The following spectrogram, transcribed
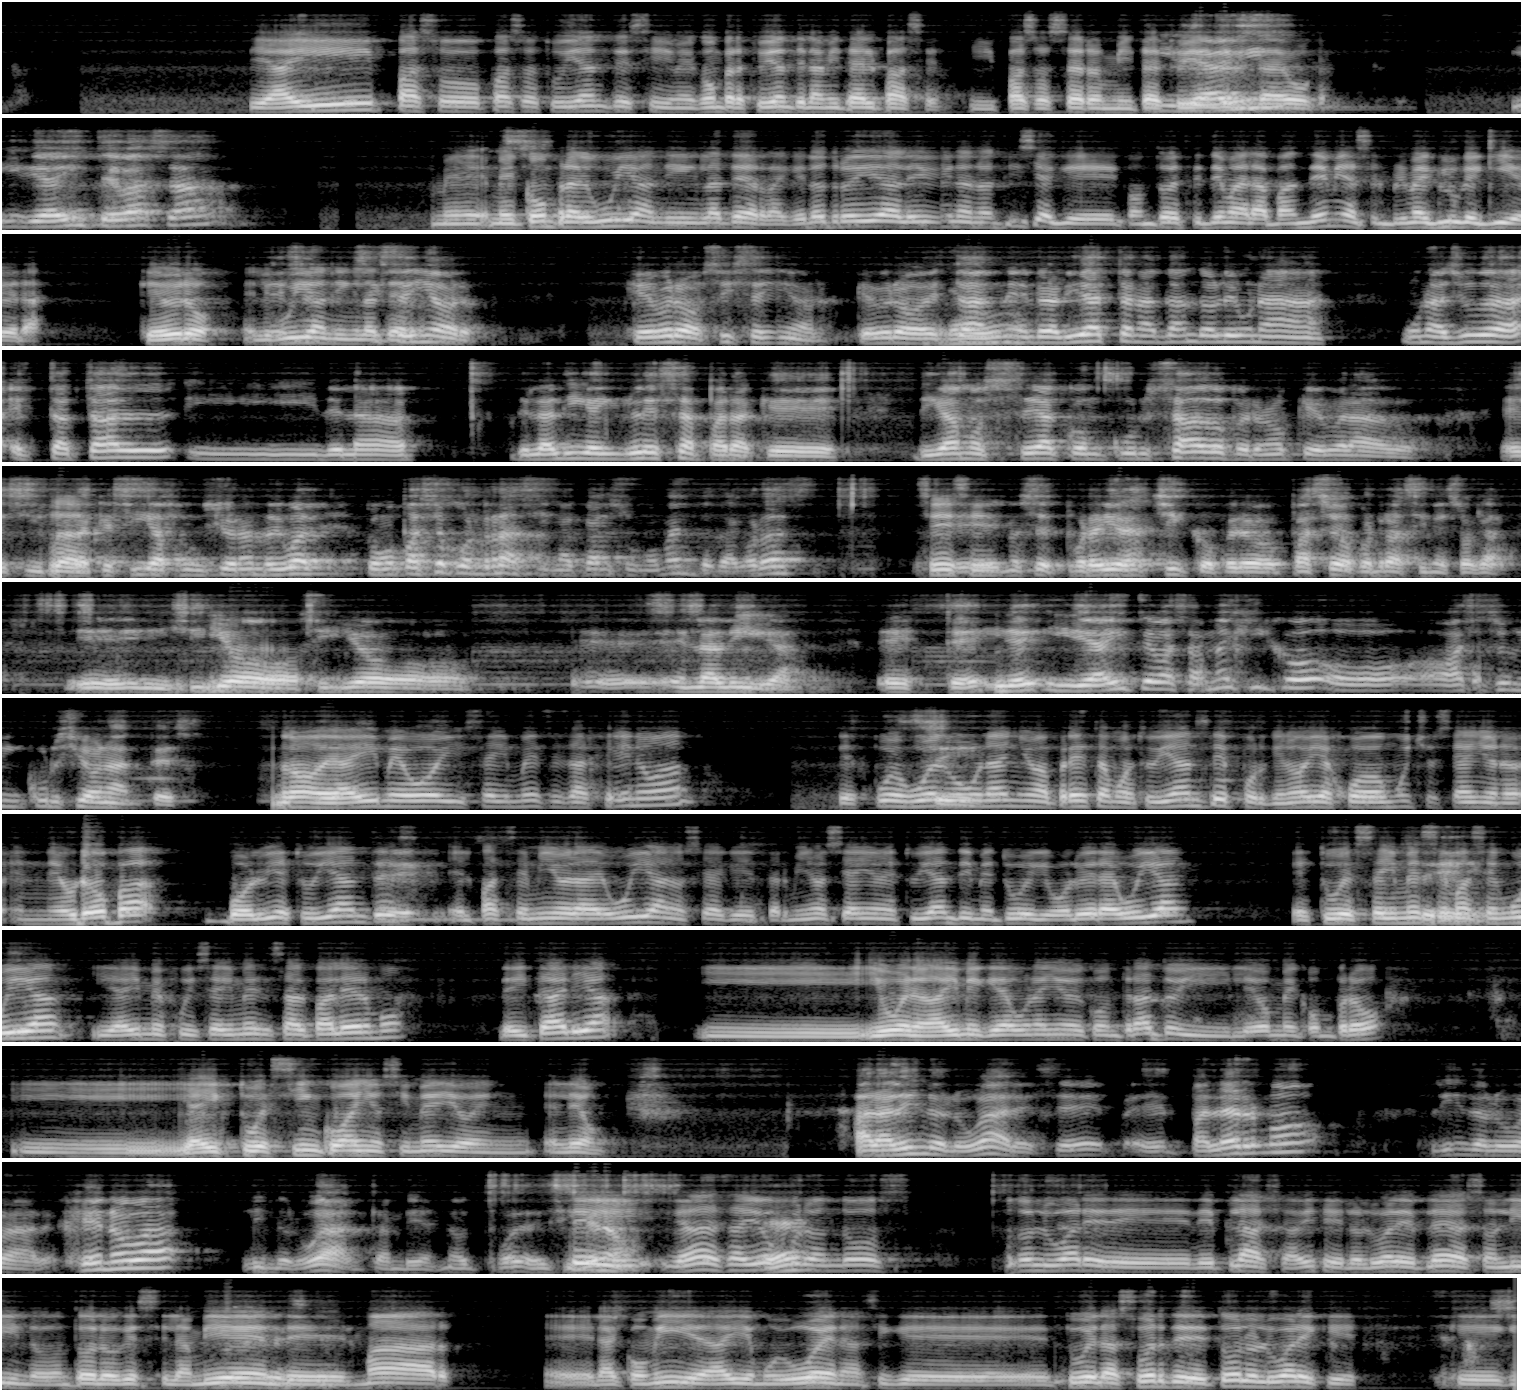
De ahí paso, paso a estudiantes y me compra estudiante la mitad del pase, y paso a ser mitad estudiante y mitad de Boca. Y de ahí te vas a... Me, compra el Wigan de Inglaterra, que el otro día leí una noticia que con todo este tema de la pandemia es el primer club que quiebra. Quebró, el Wigan de Inglaterra. Sí, señor. Quebró, sí señor, quebró. Están, en realidad están dándole una, una ayuda estatal y de la, de la liga inglesa para que, digamos, sea concursado pero no quebrado. Es decir, para que siga funcionando igual, como pasó con Racing acá en su momento, ¿te acordás? Sí, sí. Eh, no sé, por ahí eras chico, pero pasó con Racing eso acá. y siguió, siguió eh, en la liga. Este, ¿y, de, ahí te vas a México o haces una incursión antes? No, de ahí me voy seis meses a Génova. Después vuelvo un año a préstamo a estudiantes porque no había jugado mucho ese año en Europa. Volví a estudiantes. El pase mío era de Wigan, o sea que terminó ese año en estudiante y me tuve que volver a Wigan. Estuve seis meses más en Wigan y de ahí me fui seis meses al Palermo de Italia. Y, bueno, ahí me quedaba un año de contrato y León me compró. Y, ahí estuve cinco años y medio en, León. Ahora, lindos lugares, ¿eh? eh Palermo, lindo lugar. Génova, lindo lugar también, no puedes decir sí, gracias a Dios ¿Eh? fueron dos, dos lugares de, playa, viste que los lugares de playa son lindos, con todo lo que es el ambiente, el mar, eh, la comida ahí es muy buena, así que tuve la suerte de todos los lugares que,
